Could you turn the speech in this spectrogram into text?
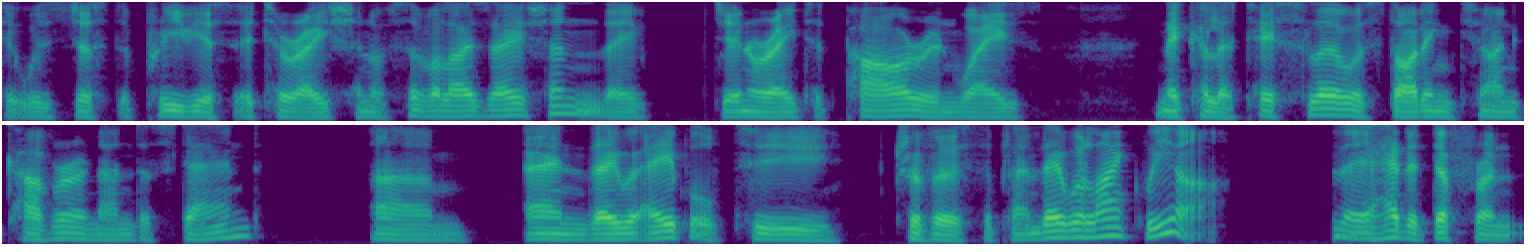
It was just a previous iteration of civilization. They generated power in ways Nikola Tesla was starting to uncover and understand. Um, and they were able to traverse the planet. They were like we are. They mm. had a different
